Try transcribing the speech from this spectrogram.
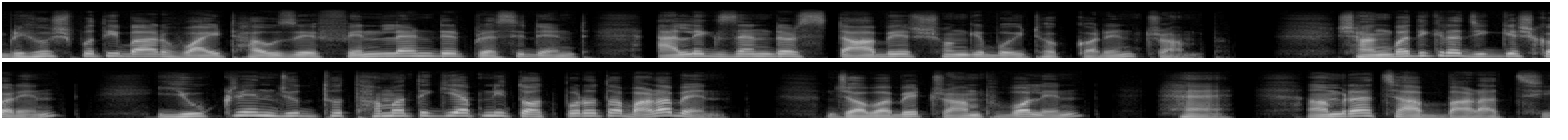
বৃহস্পতিবার হোয়াইট হাউসে ফিনল্যান্ডের প্রেসিডেন্ট আলেকজান্ডার স্টাবের সঙ্গে বৈঠক করেন ট্রাম্প। সাংবাদিকরা জিজ্ঞেস করেন, ইউক্রেন যুদ্ধ থামাতে কি আপনি তৎপরতা বাড়াবেন? জবাবে ট্রাম্প বলেন হ্যাঁ আমরা চাপ বাড়াচ্ছি।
